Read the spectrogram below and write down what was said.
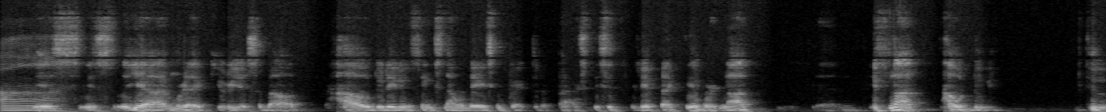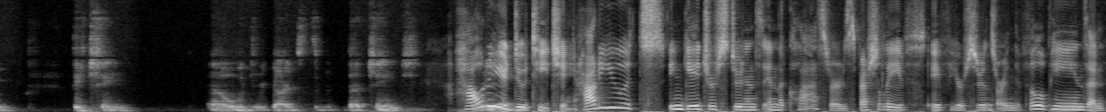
Ah. Is, is, yeah, I'm really curious about how do they do things nowadays compared to the past? Is it really effective or not? If not, how do we do teaching uh, with regards to that change. How do you do teaching? How do you engage your students in the class, or especially if, if your students are in the Philippines and,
